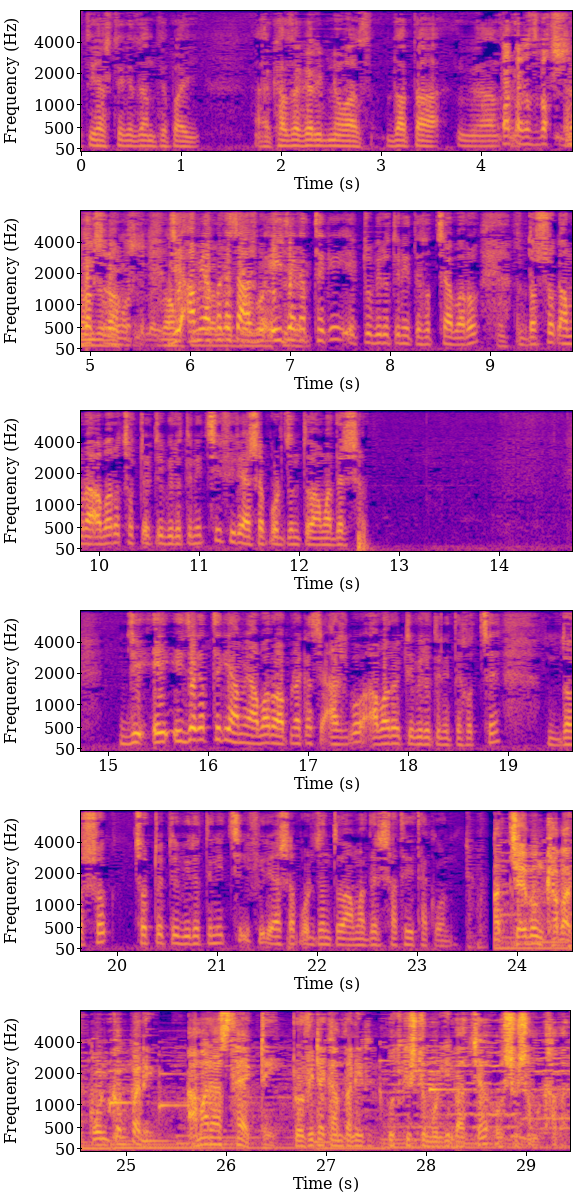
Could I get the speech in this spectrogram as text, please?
ইতিহাস থেকে জানতে পাই খাজা গরিব নওয়াজ দাতা। জি আমি আপনার কাছে আসব। এই। জায়গা থেকে একটু বিরতি নিতে হচ্ছে আবারও। দর্শক আমরা আবারও ছোট্ট একটি বিরতি নিচ্ছি। ফিরে আসা পর্যন্ত আমাদের জি এই এই জায়গা থেকে আমি আবারও আপনার কাছে আসব। আবারও একটি বিরতি নিতে হচ্ছে। দর্শক ছোট্ট একটি বিরতি নিচ্ছি ফিরে আসা পর্যন্ত আমাদের সাথেই থাকুন। বাচ্চা এবং খাবার কোন কোম্পানি? আমার আস্থা একটাই প্রভিটা কোম্পানির উৎকৃষ্ট মুরগির বাচ্চা ও সুষম খাবার।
